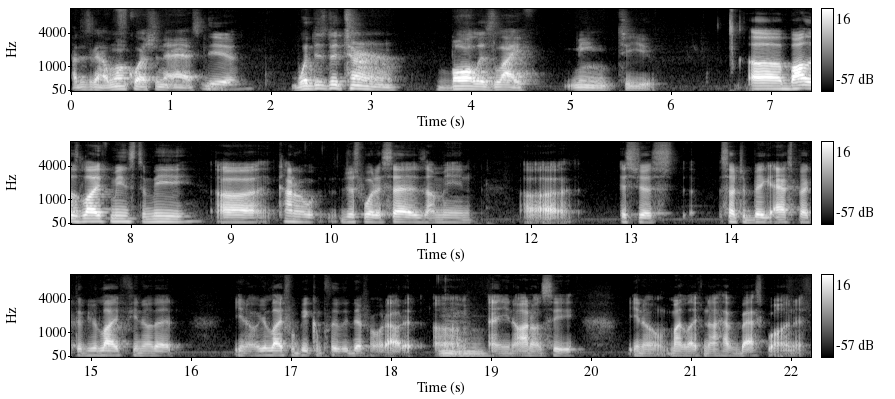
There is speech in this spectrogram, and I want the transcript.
I just got one question to ask. you. Yeah. What does the term "ball is life" mean to you? Uh, ball is life means to me uh, kind of just what it says. I mean, uh, it's just such a big aspect of your life, you know, that, you know, your life will be completely different without it. Um, And, you know, I don't see, you know, my life not having basketball in it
